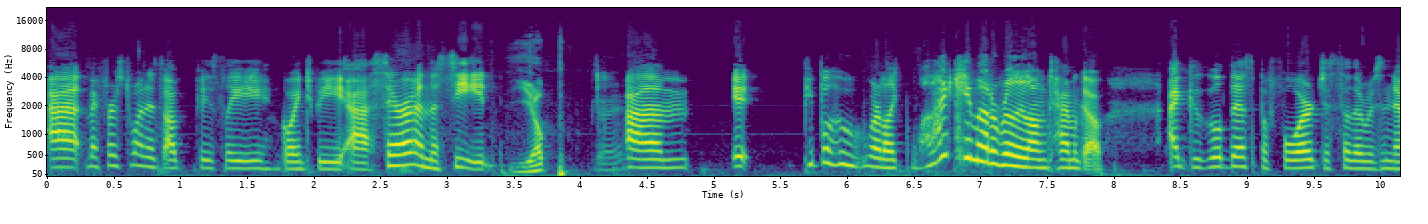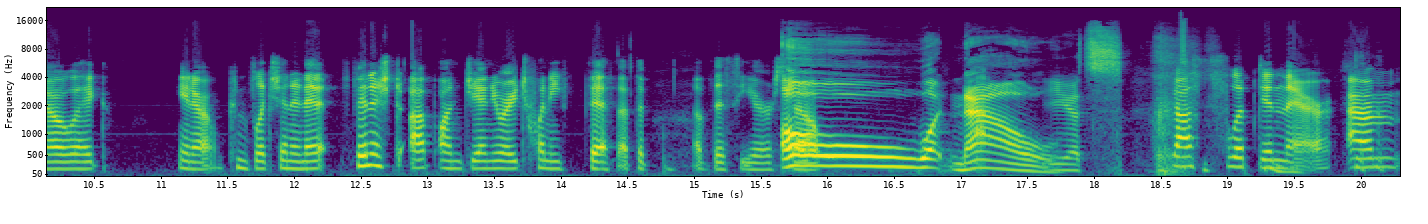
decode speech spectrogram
uh, my first one is obviously going to be uh, Sarah and the Seed. yep. um it people who were like well that came out a really long time ago i googled this before just so there was no like you know confliction in it finished up on january 25th of the of this year so Oh, what now? Yes. just slipped in there um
